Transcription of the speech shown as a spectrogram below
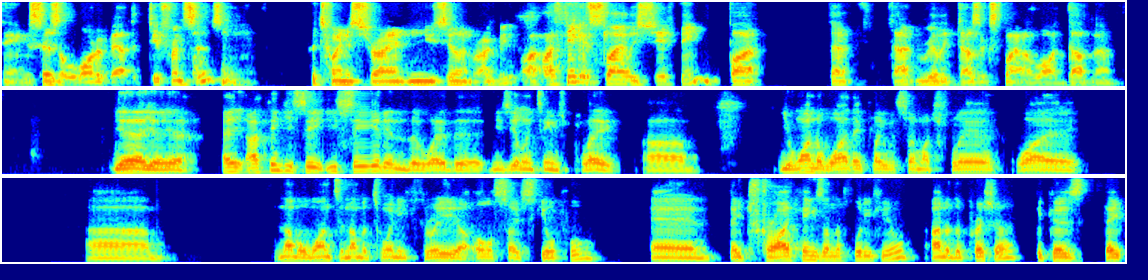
thing says a lot about the differences between Australian and New Zealand rugby. I, I think it's slowly shifting, but that that really does explain a lot, doesn't it? Yeah, yeah, yeah. I, think you see you see it in the way the New Zealand teams play. Um, you wonder why they play with so much flair. Why um, number one to number twenty three are all so skillful, and they try things on the footy field under the pressure because they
